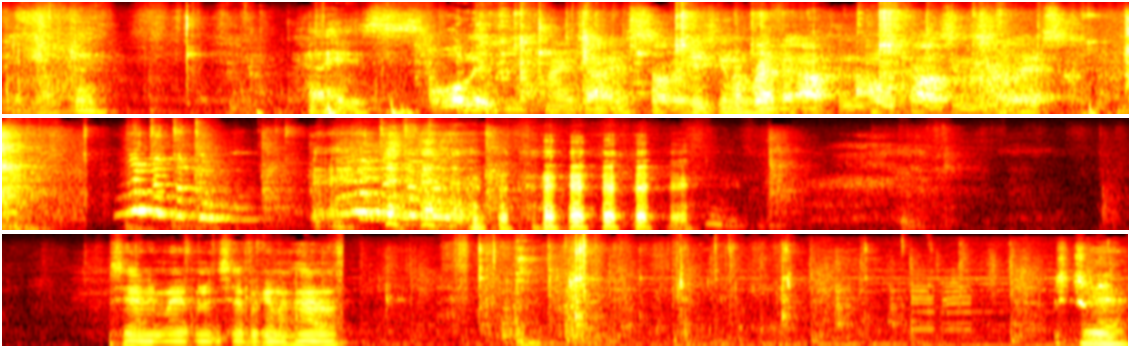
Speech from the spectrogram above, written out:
Lovely. That is solid. mate, that is solid. He's going to rev it up and the whole car's going to go like this. it's the only movement it's ever going to have. Yeah.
